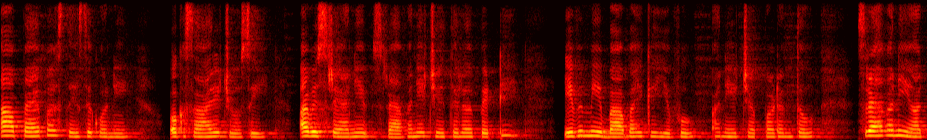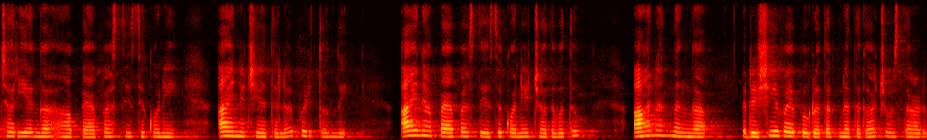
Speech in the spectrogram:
ఆ పేపర్స్ తీసుకొని ఒకసారి చూసి అవి శ్రావణి శ్రావణి చేతిలో పెట్టి ఇవి మీ బాబాయ్కి ఇవ్వు అని చెప్పడంతో శ్రావణి ఆశ్చర్యంగా ఆ పేపర్స్ తీసుకొని ఆయన చేతిలో పెడుతుంది. ఆయన పేపర్స్ తీసుకొని చదువుతూ ఆనందంగా రిషి వైపు కృతజ్ఞతగా చూస్తాడు.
